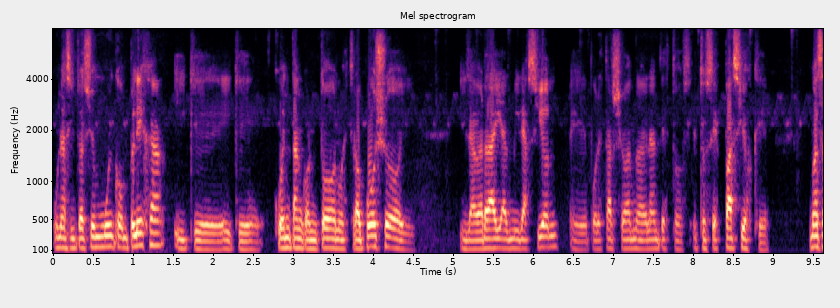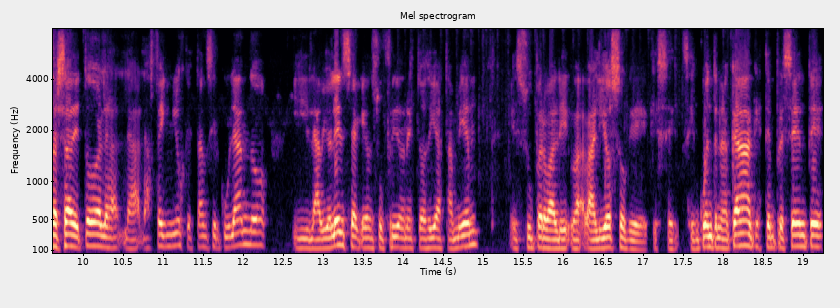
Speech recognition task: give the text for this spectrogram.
una situación muy compleja y que, y cuentan con todo nuestro apoyo y, y la verdad hay admiración eh, por estar llevando adelante estos, estos espacios que, más allá de todas las la, la fake news que están circulando y la violencia que han sufrido en estos días también, es súper vali valioso que, se encuentren acá, que estén presentes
